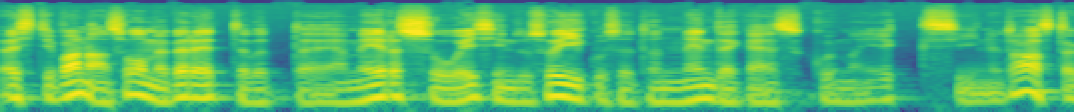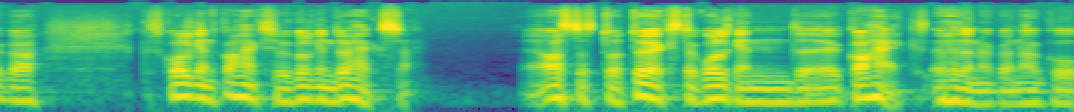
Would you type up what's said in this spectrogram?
hästi vana Soome pereettevõte ja Mersu esindusõigused on nende käes, kui ma ei eksi nüüd aastaga, kas kolmkümmend kaheksa või kolmkümmend üheksa. aastast tuhat üheksasada kolmkümmend kaheksa, ühesõnaga nagu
